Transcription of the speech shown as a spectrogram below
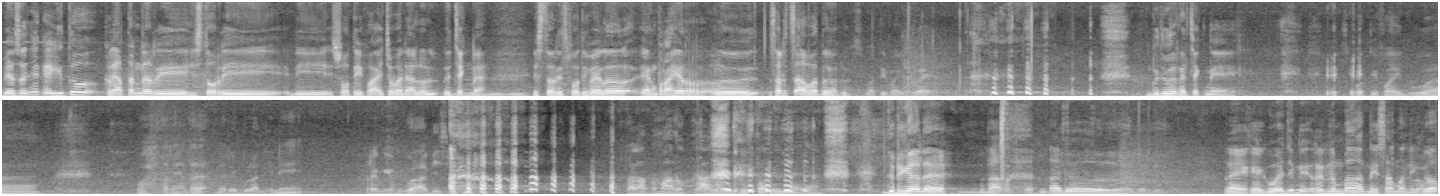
biasanya kayak gitu kelihatan dari history di Spotify coba dah lu, lu cek dah history Spotify lu yang terakhir lu search apa tuh Spotify gue ya. gue juga ngecek nih. Spotify gue, wah ternyata dari bulan ini premium gue habis. Sangat memalukan historinya ya. jadi nggak ada ya? Benar, tapi bisa Aduh. bisa bisa tapi. Nah kayak gue aja nih random banget nih sama nih. Gue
